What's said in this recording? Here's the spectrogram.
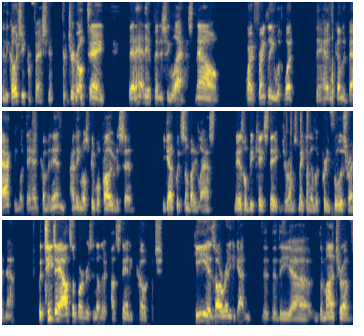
in the coaching profession for Jerome Tang that had him finishing last. Now, quite frankly, with what they had coming back and what they had coming in, I think most people probably would have said, you got to put somebody last. May as well be K State. Jerome's making it look pretty foolish right now. But TJ Otzelberger is another outstanding coach. He has already gotten the the the, uh, the mantra of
